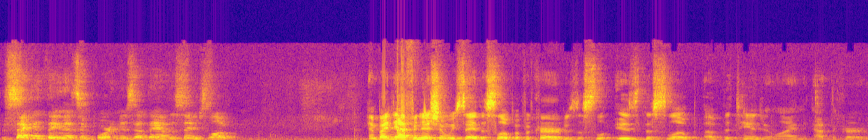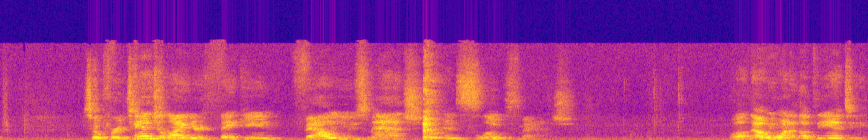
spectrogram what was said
The second thing that's important is that they have the same slope. And by definition, we say the slope of a curve is the, is the slope of the tangent line at the curve. So for a tangent line, you're thinking values match and slopes match. Well, now we want to up the ante.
